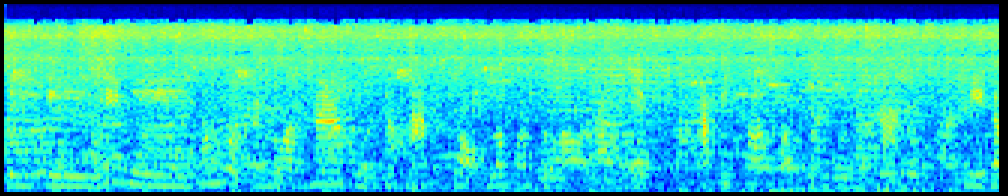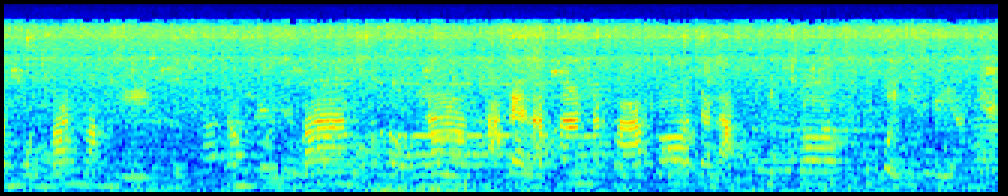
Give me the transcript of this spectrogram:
CP ที่มีทั้งหมดจำนวน5คนนะคะของรพสตเราเนี่ยรับผิดชอบสองตำบลค่ะ มีตำบลบ้านวังเย็นตำบลบ้านหนองย่าค่ะ แต่ละท่านนะคะก็จะรับผิดชอบผู้ป่วยติดเตียงเนี่ย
